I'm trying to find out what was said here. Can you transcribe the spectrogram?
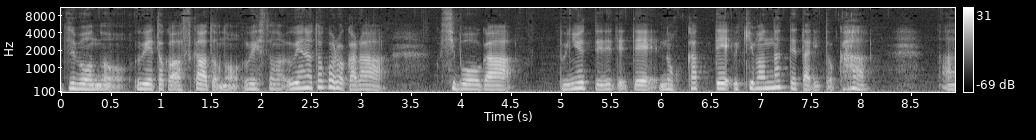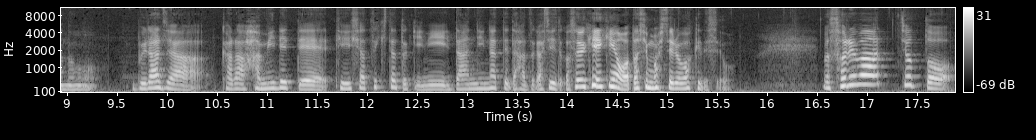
ズボンの上とかスカートのウエストの上のところから脂肪がブニュって出てて乗っかって浮き輪になってたりとかあのブラジャーからはみ出て T シャツ着た時に段になってて恥ずかしいとかそういう経験は私もしてるわけですよ。それはちょっと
